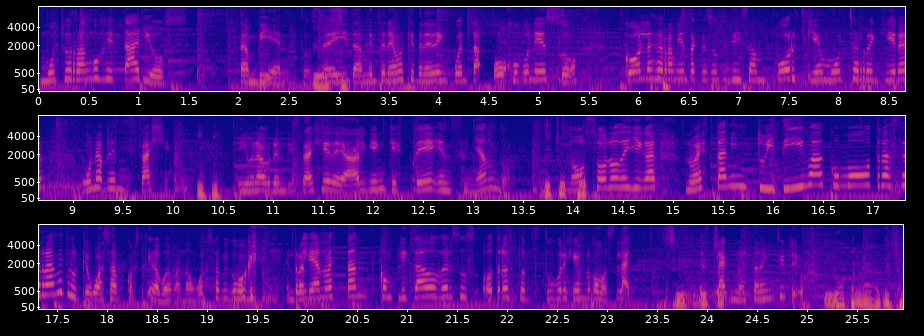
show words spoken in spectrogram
muchos rangos etarios también. Entonces Eh, sí. también tenemos que tener en cuenta, ojo con eso, con las herramientas que se utilizan, porque muchas requieren un aprendizaje y un aprendizaje de alguien que esté enseñando. De hecho, No por- solo de llegar, no es tan intuitiva como otras herramientas, porque WhatsApp cualquiera puede mandar un WhatsApp y como que en realidad no es tan complicado versus otras, ponte tú por ejemplo como Slack. sí, de Slack hecho, no es tan intuitivo. no para nada. De hecho,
